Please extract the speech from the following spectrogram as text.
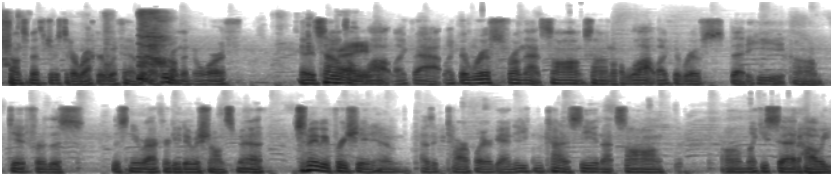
Shawn Smith just did a record with him from the north, and it sounds Right. a lot like that. Like the riffs from that song sound a lot like the riffs that he um, did for this this new record he did with Shawn Smith. Just made me appreciate him as a guitar player again. You can kind of see in that song, um, like you said, how he,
